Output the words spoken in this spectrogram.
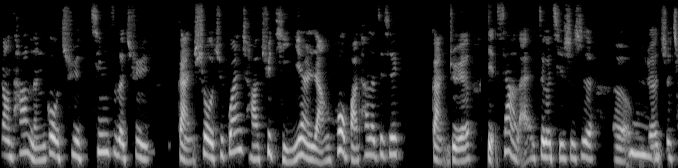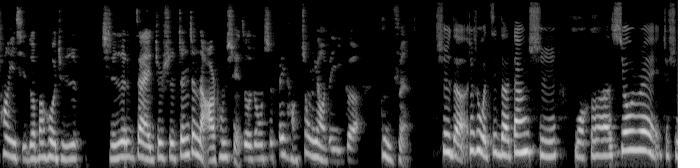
让他能够去亲自的去感受、去观察、去体验，然后把他的这些感觉写下来。这个其实是呃，我觉得是创意写作，包括其实其实在就是真正的儿童写作中是非常重要的一个部分。是的，就是我记得当时我和修睿，就是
